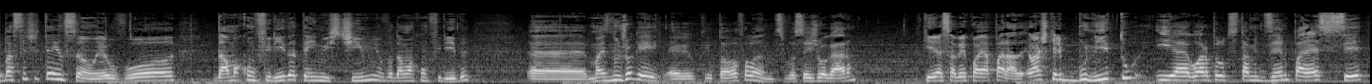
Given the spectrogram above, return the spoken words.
bastante atenção. Eu vou dar uma conferida, tem no Steam, eu vou dar uma conferida. É, mas não joguei, é o que eu tava falando. Se vocês jogaram, queria saber qual é a parada. Eu acho que ele é bonito e agora, pelo que você tá me dizendo, parece ser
